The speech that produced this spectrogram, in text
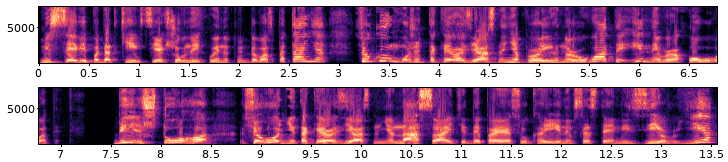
місцеві податківці, якщо в них виникнуть до вас питання, цілком можуть таке роз'яснення проігнорувати і не враховувати. Більш того, сьогодні таке роз'яснення на сайті ДПС України в системі ZIR є.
